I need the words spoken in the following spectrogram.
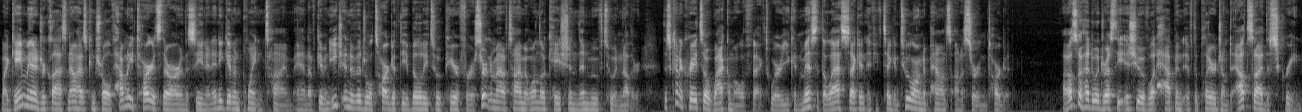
My Game Manager class now has control of how many targets there are in the scene at any given point in time, and I've given each individual target the ability to appear for a certain amount of time at one location, then move to another. This kind of creates a whack-a-mole effect, where you can miss at the last second if you've taken too long to pounce on a certain target. I also had to address the issue of what happened if the player jumped outside the screen.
